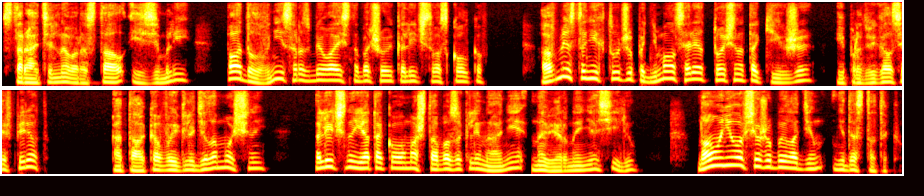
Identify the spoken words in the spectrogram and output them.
старательно вырастал из земли, падал вниз, разбиваясь на большое количество осколков, а вместо них тут же поднимался ряд точно таких же и продвигался вперед. Атака выглядела мощной. Лично я такого масштаба заклинания, наверное, не осилю. Но у него все же был один недостаток.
